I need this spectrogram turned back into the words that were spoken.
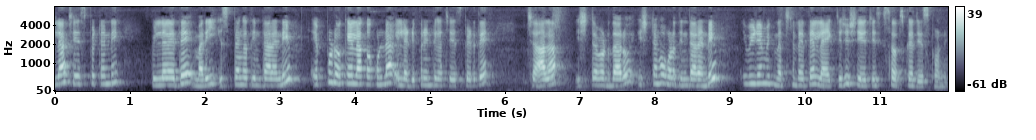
ఇలా చేసి పెట్టండి. పిల్లలైతే మరీ ఇష్టంగా తింటారండి. ఎప్పుడు ఒకేలా కాకుండా ఇలా డిఫరెంట్గా చేసి పెడితే చాలా ఇష్టపడతారు. ఇష్టంగా కూడా తింటారండి. ఈ వీడియో మీకు నచ్చినట్లయితే లైక్ చేసి షేర్ చేసి సబ్స్క్రైబ్ చేసుకోండి.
